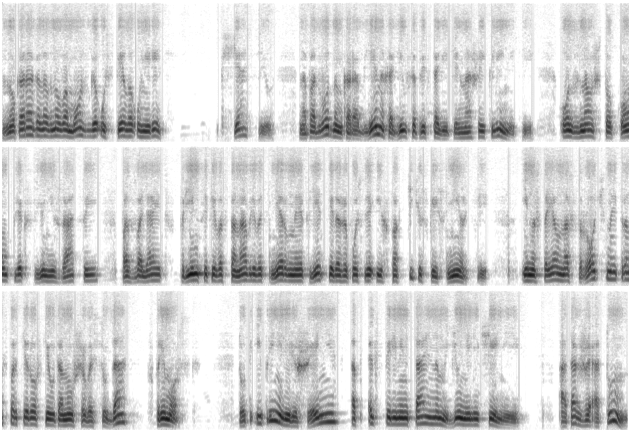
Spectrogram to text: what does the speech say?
но кора головного мозга успела умереть. К счастью, на подводном корабле находился представитель нашей клиники. Он знал, что комплекс юнизации позволяет принципе восстанавливать нервные клетки даже после их фактической смерти и настоял на срочной транспортировке утонувшего суда в Приморск. тут и приняли решение об экспериментальном юнилечении, а также о том,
